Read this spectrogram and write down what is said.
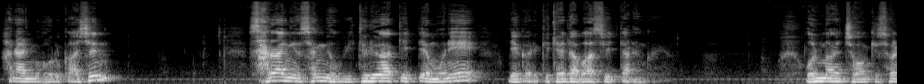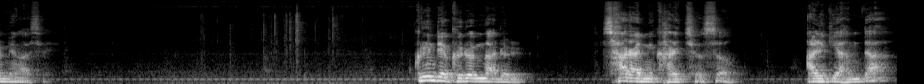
하나님 거룩하신 사랑의 생명이 들어갔기 때문에 내가 이렇게 대답할 수 있다는 거예요. 얼마나 정확히 설명하세요. 그런데 그런 말을 사람이 가르쳐서 알게 한다?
